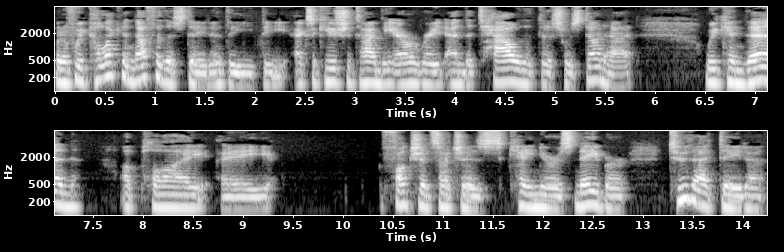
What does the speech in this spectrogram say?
But if we collect enough of this data, the, the execution time, the error rate, and the tau that this was done at, we can then apply a function such as k nearest neighbor to that data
